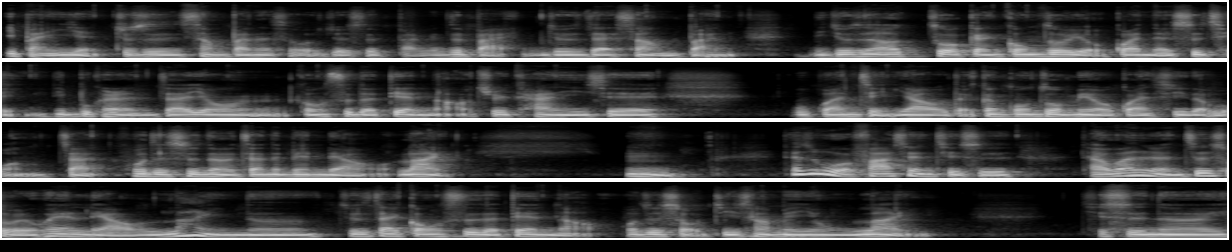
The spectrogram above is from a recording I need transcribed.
一板一眼，就是上班的时候就是百分之百，你就是在上班，你就是要做跟工作有关的事情，你不可能再用公司的电脑去看一些无关紧要的、跟工作没有关系的网站，或者是呢在那边聊 Line。嗯，但是我发现其实台湾人之所以会聊 Line 呢，就是在公司的电脑或者手机上面用 Line，其实呢。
